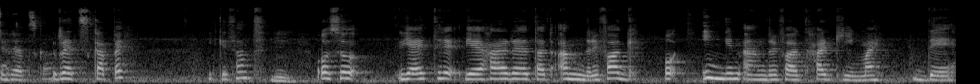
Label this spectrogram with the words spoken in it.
Ja. Redskap. redskapet. Ikke sant? Og så jeg, tre, jeg har eh, tatt andre fag, og ingen andre fag har gitt meg det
